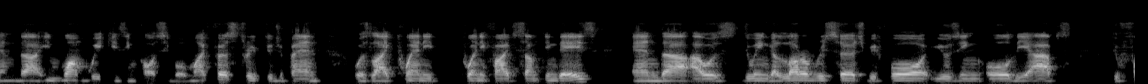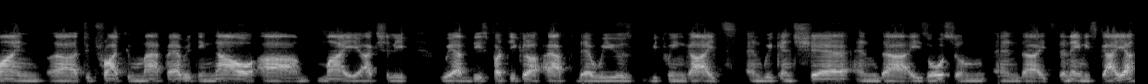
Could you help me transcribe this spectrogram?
And uh, in one week is impossible. My first trip to japan was like 20 25 something days. And uh, i was doing a lot of research before using all the apps to find uh, to try to map everything. Now um, my actually we have this particular app that we use between guides and we can share and uh, it's awesome and uh, it's the name is gaia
